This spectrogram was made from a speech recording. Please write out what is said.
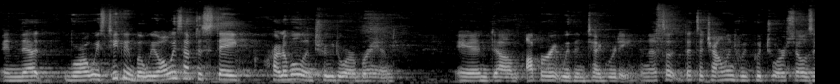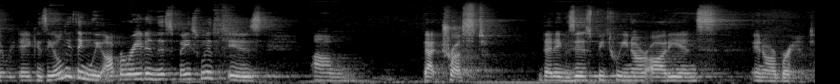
and that we're always teaching, but we always have to stay credible and true to our brand and um, operate with integrity. And that's a, that's a challenge we put to ourselves every day because the only thing we operate in this space with is um, that trust that exists between our audience and our brand.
